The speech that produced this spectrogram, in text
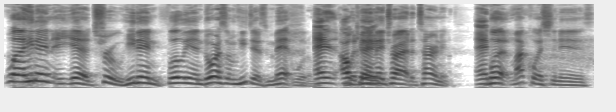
well, he didn't. Yeah, true. He didn't fully endorse him. He just met with him. And, but then okay. they tried to turn it. And- but my question is,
